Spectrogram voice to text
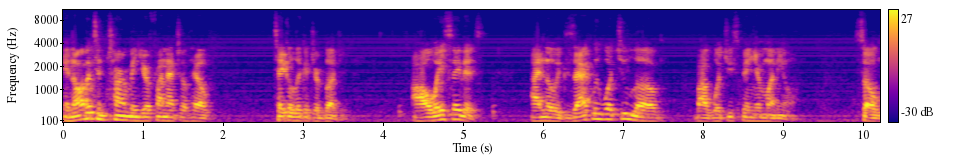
in order to determine your financial health, take a look at your budget. I always say this, I know exactly what you love by what you spend your money on. So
